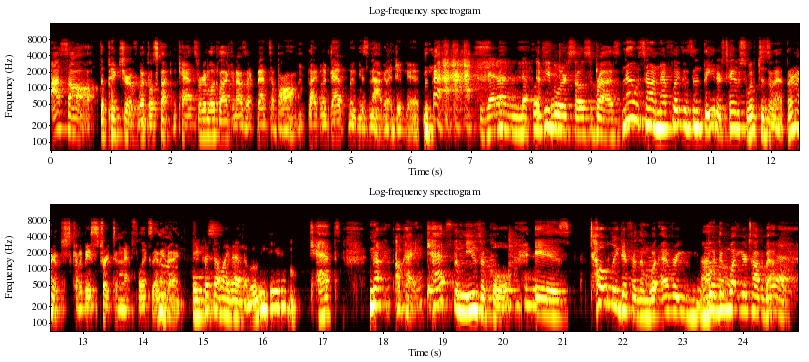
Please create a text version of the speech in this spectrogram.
I saw the picture of what those fucking cats were going to look like, and I was like, that's a bomb. Like, look, that movie is not going to do good. Is that on Netflix? and people are so surprised. No, it's not on Netflix. It's in theaters. Taylor Swift is in it. They're not just going to be straight to Netflix. Anything. They put something like that in the movie theater? Cats? No, okay. Cats the musical oh, is totally different than whatever Oh. than what you're talking about. Yeah.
